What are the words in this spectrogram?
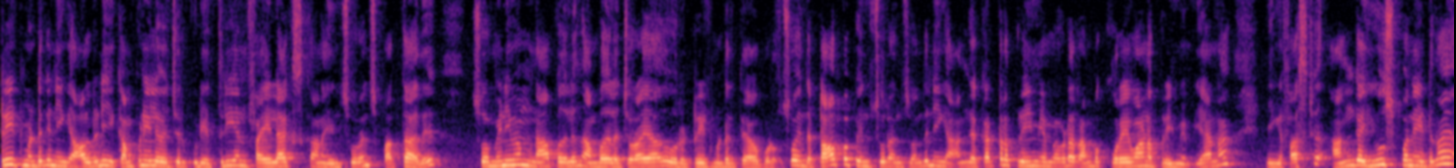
ட்ரீட்மெண்ட்டுக்கு நீங்கள் ஆல்ரெடி கம்பெனியில் வச்சிருக்கக்கூடிய த்ரீ அண்ட் ஃபைவ் லேக்ஸ்க்கான இன்சூரன்ஸ் பத்தாது. ஸோ மினிமம் நாற்பதுலேருந்து ஐம்பது லட்ச ரூபாயாவது ஒரு ட்ரீட்மெண்ட்டுக்கு தேவைப்படும். ஸோ இந்த டாப் அப் இன்சூரன்ஸ் வந்து நீங்கள் அங்கே கட்டுற ப்ரீமியமை விட ரொம்ப குறைவான ப்ரீமியம் ஏன்னா நீங்கள் ஃபஸ்ட்டு அங்கே யூஸ் பண்ணிட்டு தான்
